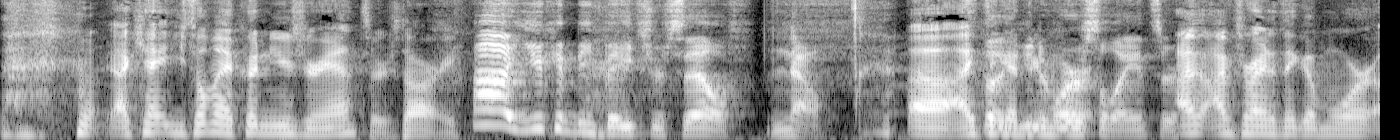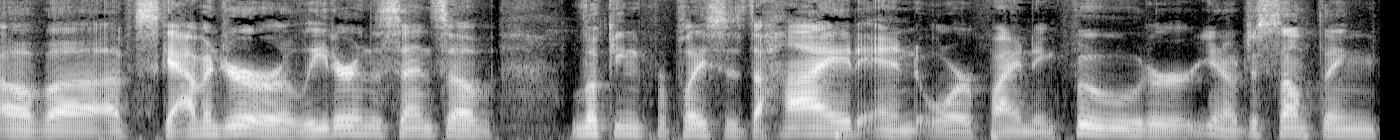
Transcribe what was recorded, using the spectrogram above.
I can't. You told me I couldn't use your answer. Sorry. Ah, you can be bait yourself. No, uh, I think The I'd be universal more, answer. I'm, I'm trying to think of more of a, a scavenger or a leader in the sense of looking for places to hide and or finding food or you know just something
